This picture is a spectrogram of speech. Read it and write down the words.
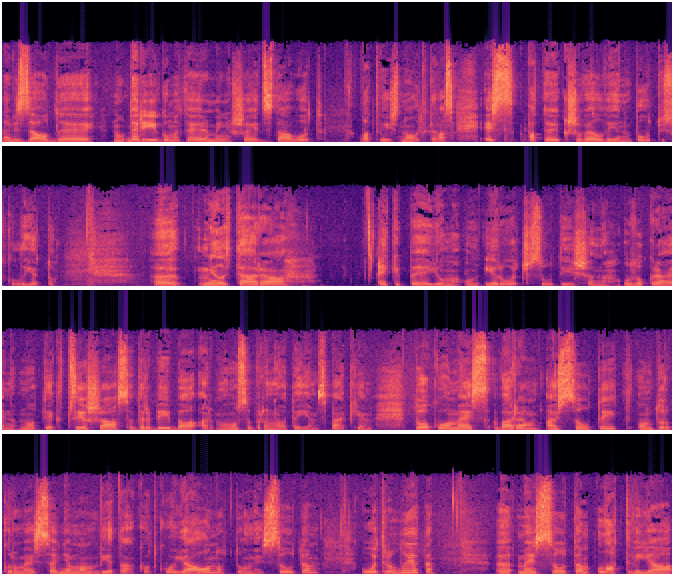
nevis zaudēt nu, derīguma termiņu šeit stāvot Latvijas noliktavās. Es pateikšu vēl vienu būtisku lietu. Uh, militārā ekipējuma un ieroču sūtīšana uz Ukrajinu notiek ciešā sadarbībā ar mūsu bruņotajiem spēkiem. To, ko mēs varam aizsūtīt, un tur, kur mēs saņemam vietā kaut ko jaunu, to mēs sūtām. Otra lieta - mēs sūtām Latvijā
